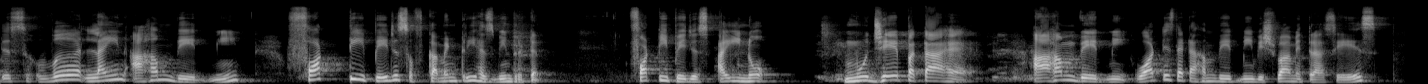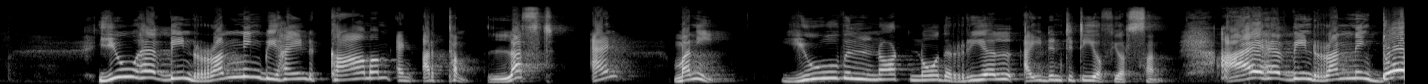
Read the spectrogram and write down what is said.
this line Aham Vedmi, 40 pages of commentary has been written. 40 pages. I know. Mujhe pata hai. Aham Vedmi. What is that Aham Vedmi? Vishwamitra says, you have been running behind kamam and artham, lust and money. You will not know the real identity of your son. I have been running door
